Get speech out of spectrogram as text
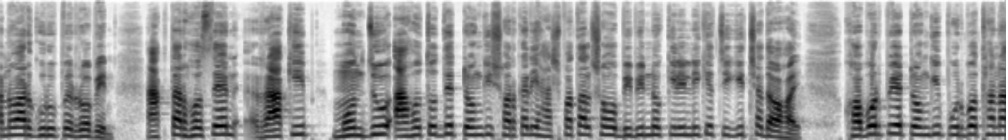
আনোয়ার গ্রুপের রবিন। আক্তার হোসেন, রাকিব, মঞ্জু আহতদের টঙ্গী সরকারি হাসপাতাল সহ বিভিন্ন ক্লিনিকে চিকিৎসা দেওয়া হয়। খবর পেয়ে টঙ্গী পূর্ব থানা,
